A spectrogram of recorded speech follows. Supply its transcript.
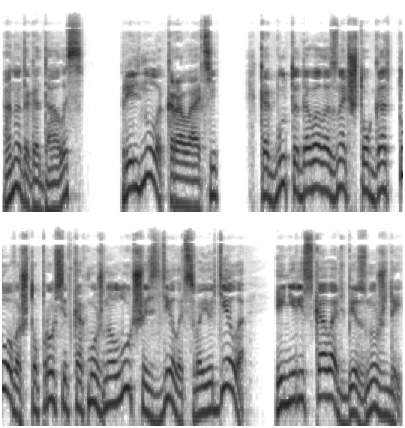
Она догадалась, прильнула к кровати, как будто давала знать, что готова, что просит как можно лучше сделать свое дело и не рисковать без нужды.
